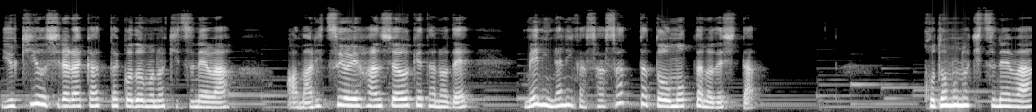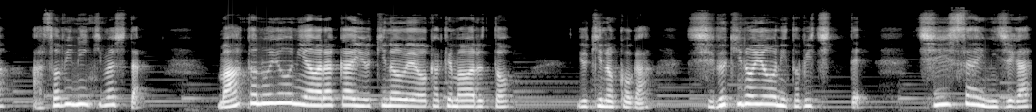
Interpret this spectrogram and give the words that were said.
雪を知らなかった子供の狐は、あまり強い反射を受けたので、目に何か刺さったと思ったのでした。子供の狐は遊びに行きました。マータのように柔らかい雪の上を駆け回ると、雪の子がしぶきのように飛び散って、小さい虹が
